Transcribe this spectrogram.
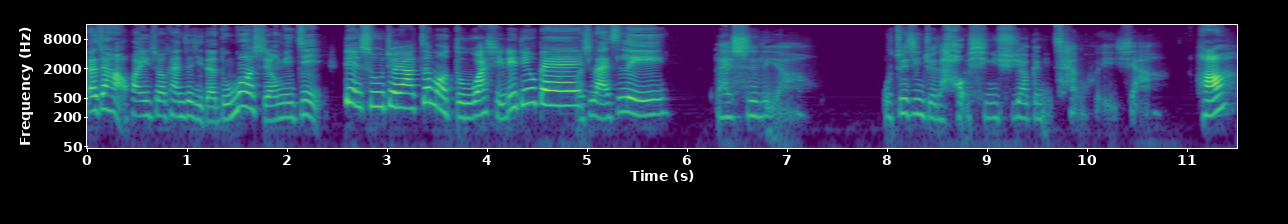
大家好，欢迎收看这集的读墨使用秘籍，电书就要这么读啊！喜力丢呗，我是莱斯里，莱斯里啊，我最近觉得好心虚，要跟你忏悔一下。哈，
